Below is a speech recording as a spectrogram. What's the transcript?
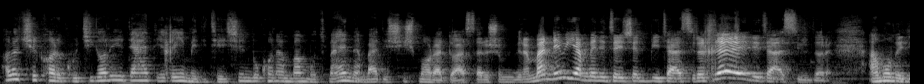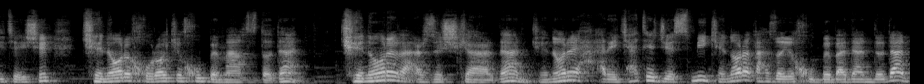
حالا چه کار کوچیک حالا یه ده دقیقه مدیتیشن بکنم من مطمئنم بعد 6 ماه رد و اثرشو می‌بینم من نمیگم مدیتیشن بی تاثیر خیلی تاثیر داره. اما مدیتیشن کنار خوراک خوب به مغز دادن. کنار ورزش کردن کنار حرکت جسمی کنار غذای خوب به بدن دادن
